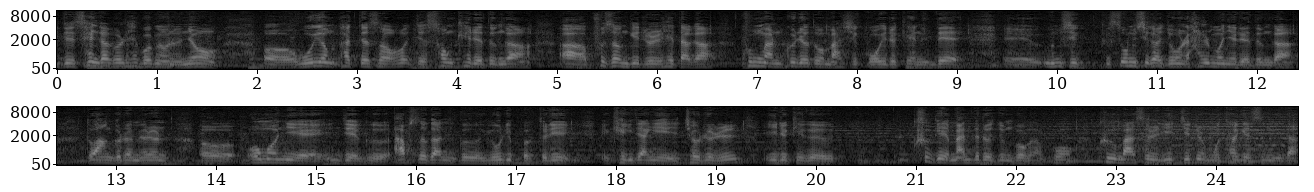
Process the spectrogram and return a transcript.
이제 생각을 해보면은요, 어, 오영팥에서 이제 성캐라든가 아, 푸성기를 해다가 국만 끓여도 맛있고 이렇게 했는데 에, 음식 그 솜씨가 좋은 할머니라든가 또 안 그러면은 어, 어머니의 이제 그 앞서간 그 요리법들이 굉장히 저를 이렇게 그 크게 만들어준 것 같고 그 맛을 잊지를 못하겠습니다.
